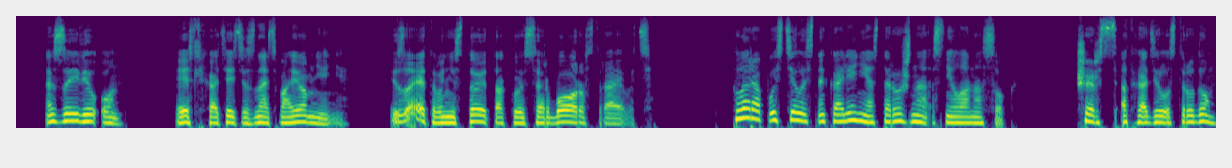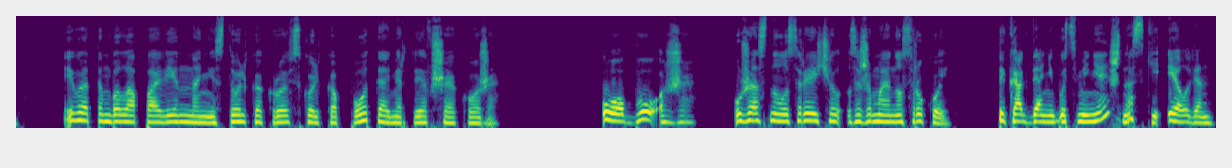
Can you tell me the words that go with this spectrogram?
— заявил он. «Если хотите знать мое мнение, из-за этого не стоит такой сэрбор устраивать». Клэр опустилась на колени и осторожно сняла носок. Шерсть отходила с трудом, и в этом была повинна не столько кровь, сколько пот и омертвевшая кожа. «О, боже!» — ужаснулась Рэйчел, зажимая нос рукой. «Ты когда-нибудь меняешь носки, Элвин?»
